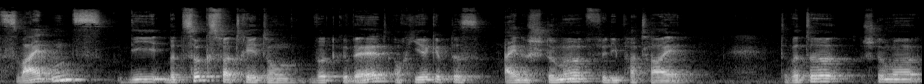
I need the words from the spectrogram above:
Zweitens, die Bezirksvertretung wird gewählt. Auch hier gibt es eine Stimme für die Partei. Dritte Stimme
